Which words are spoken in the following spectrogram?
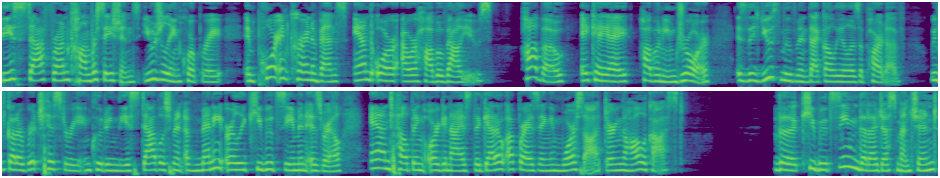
These staff-run conversations usually incorporate important current events and or our Habo values. Habo, aka Habonim Dror, is the youth movement that Galil is a part of. We've got a rich history, including the establishment of many early kibbutzim in Israel and helping organize the ghetto uprising in Warsaw during the Holocaust. The kibbutzim that I just mentioned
